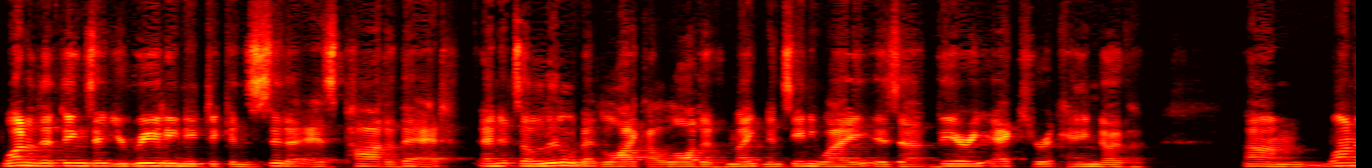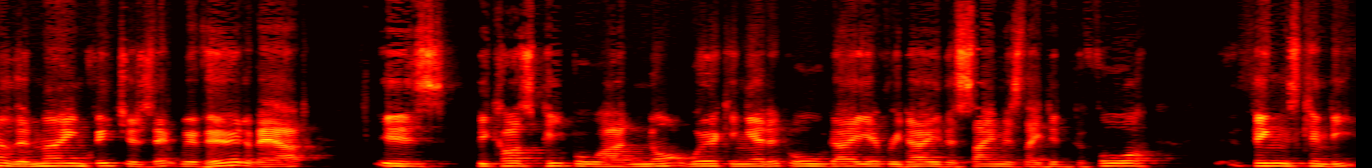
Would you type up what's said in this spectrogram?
One of the things that you really need to consider as part of that, and it's a little bit like a lot of maintenance anyway, is a very accurate handover. Um, one of the main features that we've heard about is because people are not working at it all day, every day, the same as they did before, things can be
